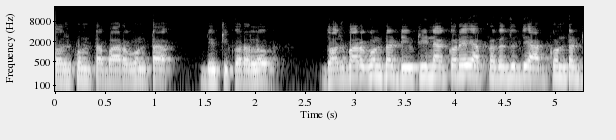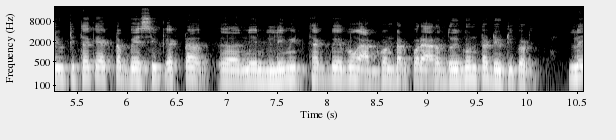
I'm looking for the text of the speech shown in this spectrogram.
দশ ঘণ্টা, বারো ঘণ্টা ডিউটি করালো। দশ বারো ঘণ্টা ডিউটি না করে আপনাকে যদি আট ঘণ্টা ডিউটি থাকে, একটা বেসিক একটা লিমিট থাকবে এবং আট ঘণ্টার পরে আরও দুই ঘণ্টা ডিউটি করলে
